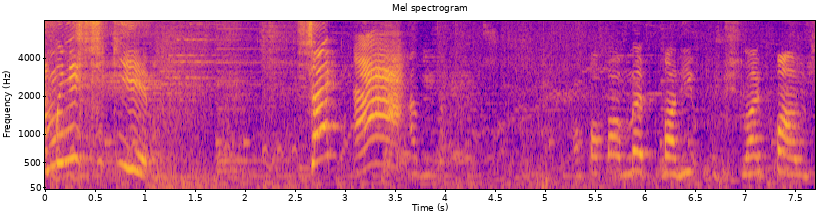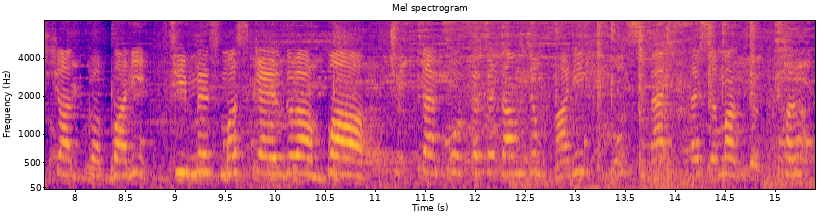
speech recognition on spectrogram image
Amına sikeyim. Sen. Aa! Papa me body uçlar parçal body Times maske eldiven bağ Cidden korkak adamdım hani O ben her zamandır para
